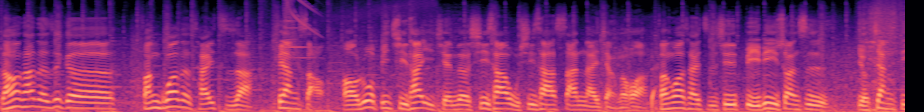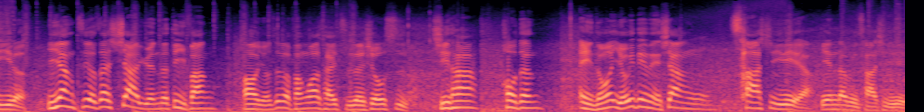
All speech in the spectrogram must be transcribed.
然后它的这个防刮的材质啊非常少，好，如果比起它以前的 C 叉五、C 叉三来讲的话，防刮材质其实比例算是有降低了，一样只有在下缘的地方哦有这个防刮材质的修饰，其他后灯。哎，怎么有一点点像叉系列啊？B N W 叉系列，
